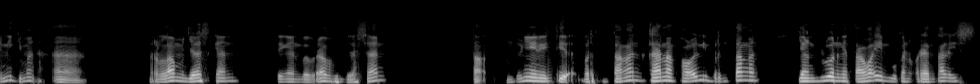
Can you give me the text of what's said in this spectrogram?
Ini gimana? Nah, Allah menjelaskan dengan beberapa penjelasan. Tentunya ini tidak bertentangan karena kalau ini bertentangan yang duluan ngetawain bukan orientalis.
